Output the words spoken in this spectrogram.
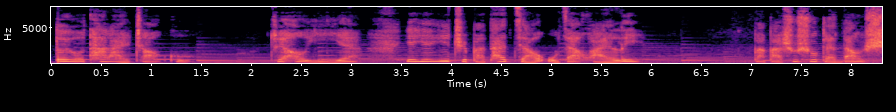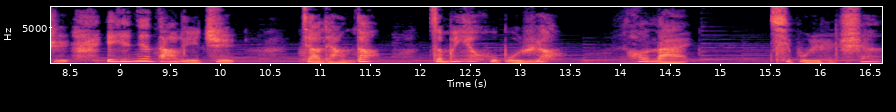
都由他来照顾。最后一夜，爷爷一直把他脚捂在怀里。爸爸叔叔赶到时，爷爷念叨了一句：“脚凉的，怎么也捂不热。”后来，泣不人声。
